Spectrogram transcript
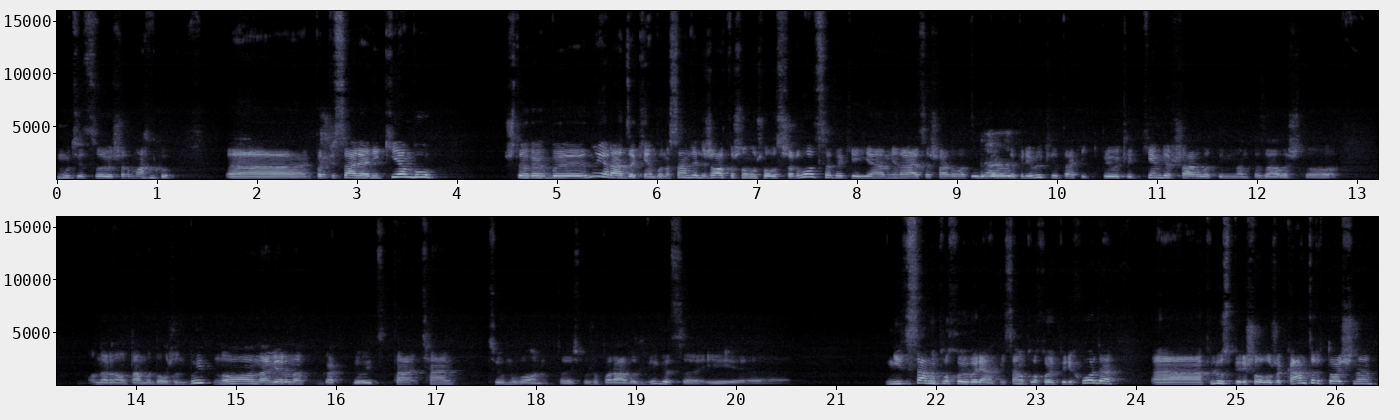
мутят свою шарманку. А, подписали они Кембу, что как бы, ну я рад за Кембу. На самом деле жалко, что он ушел из Шарлотт все-таки. Я, мне нравится Шарлотт, мы Да. как-то привыкли так, и привыкли к Кембе в Шарлотт, и нам казалось, что он, наверное, там и должен быть. Но, наверное, как говорится, ti- time to move on. То есть уже пора бы двигаться и э, не самый плохой вариант, не самый плохой перехода. А, плюс перешел уже Кантер точно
